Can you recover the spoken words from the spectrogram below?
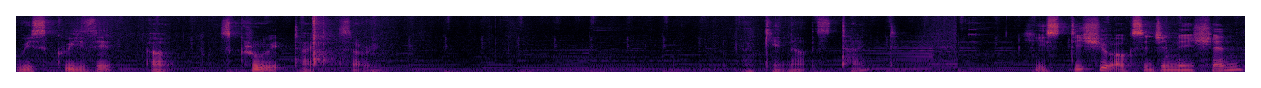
we squeeze it out screw it tight, sorry. Okay, now it's tight. His tissue oxygenation.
